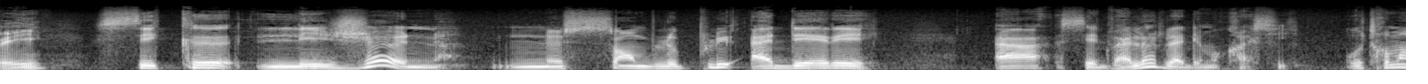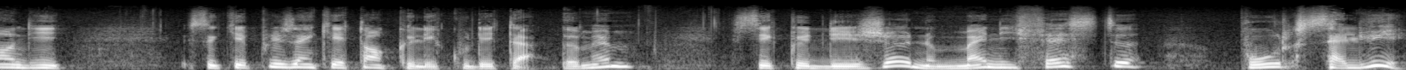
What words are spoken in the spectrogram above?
Oui. c'est que les jeunes ne semblent plus adhérer à cette valeur de la démocratie. Autrement dit, ce qui est plus inquiétant que les coups d'État eux-mêmes, c'est que des jeunes manifestent pour saluer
